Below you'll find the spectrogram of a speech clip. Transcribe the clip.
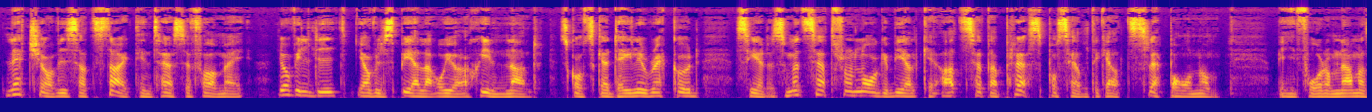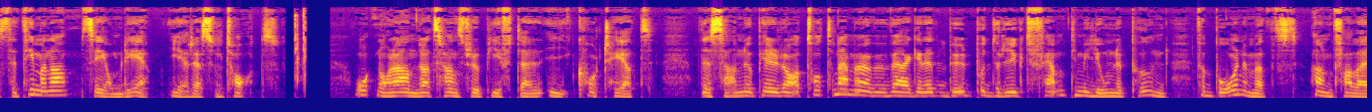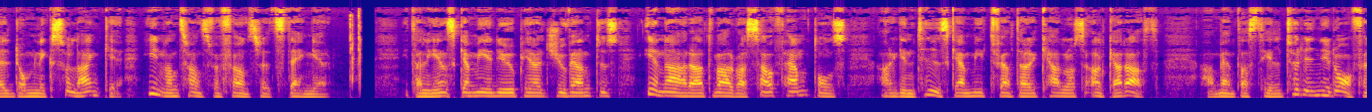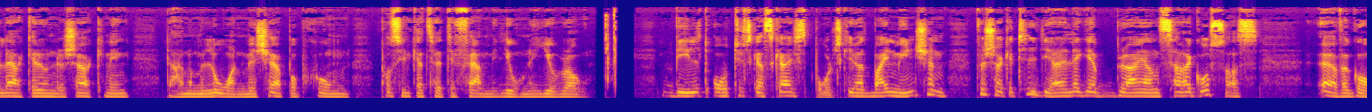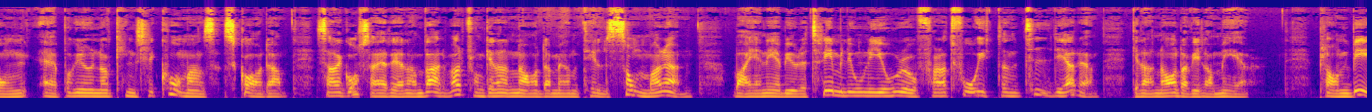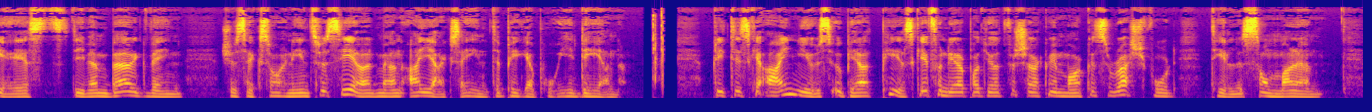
Lecce har visat starkt intresse för mig. Jag vill dit, jag vill spela och göra skillnad. Skotska Daily Record ser det som ett sätt från Lagerbielke att sätta press på Celtic att släppa honom. Vi får de närmaste timmarna se om det ger resultat. Och några andra transferuppgifter i korthet. The Sun uppger idag att Tottenham överväger ett bud på drygt 50 miljoner pund för Bournemouths anfallare Dominic Solanke innan transferfönstret stänger. Italienska medier uppger att Juventus är nära att varva Southamptons argentinska mittfältare Carlos Alcaraz. Han väntas till Turin idag för läkarundersökning. Det handlar om lån med köpoption på cirka 35 miljoner euro. Bildt och tyska Sky Sport skriver att Bayern München försöker tidigare lägga Brian Zaragozzas övergång eh, på grund av Kingsley Comans skada. Zaragoza är redan värvad från Granada men till sommaren. Bayern erbjuder 3 miljoner euro för att få ytten tidigare. Granada vill ha mer. Plan B är Steven Bergwijn, 26-åringen, är intresserad men Ajax är inte pigga på idén. Brittiska iNews uppger att PSG funderar på att göra ett försök med Marcus Rashford till sommaren.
